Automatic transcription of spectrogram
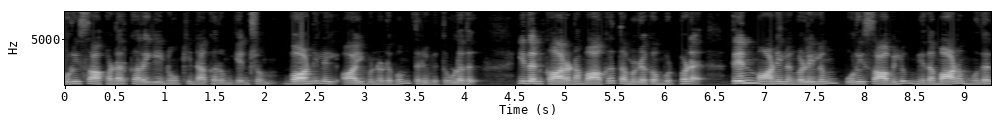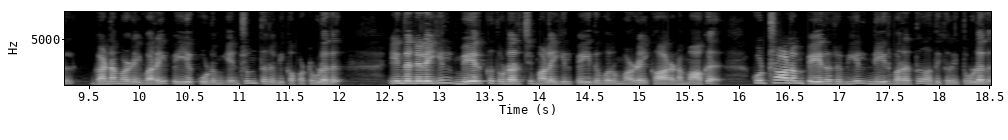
ஒரிசா கடற்கரையை நோக்கி நகரும் என்றும் வானிலை ஆய்வு நடுவம் தெரிவித்துள்ளது. இதன் காரணமாக தமிழகம் உட்பட தென் மாநிலங்களிலும் ஒரிசாவிலும் மிதமான முதல் கனமழை வரை பெய்யக்கூடும் என்றும் தெரிவிக்கப்பட்டுள்ளது. இந்த நிலையில் மேற்கு தொடர்ச்சி மலையில் பெய்து வரும் மழை காரணமாக குற்றாலம் பேரருவியில் நீர்வரத்து அதிகரித்துள்ளது.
